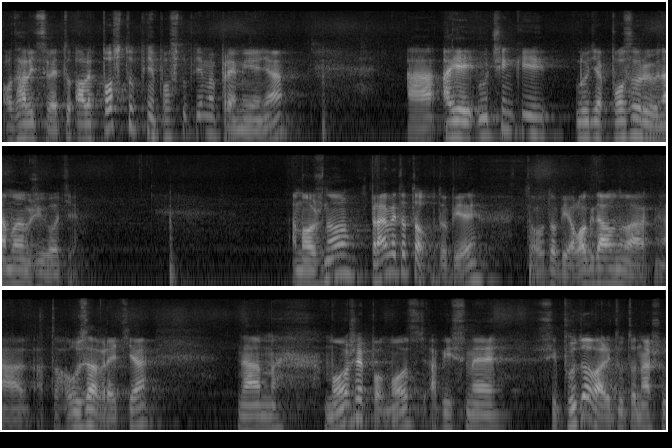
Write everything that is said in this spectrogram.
odhaliť svetu, ale postupne, postupne ma premieňa a, a jej účinky ľudia pozorujú na mojom živote. A možno práve toto obdobie, to obdobie lockdownu a, a, a toho uzavretia, nám môže pomôcť, aby sme si budovali túto našu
